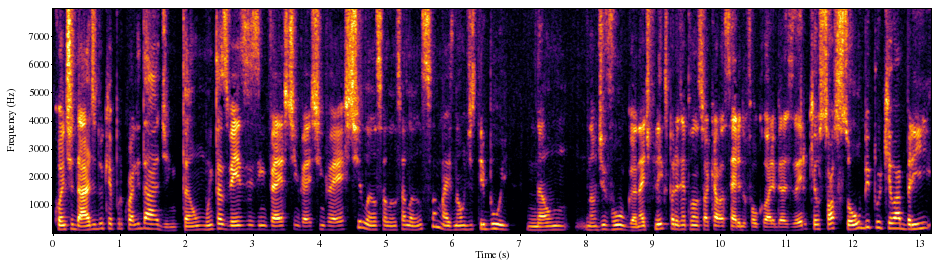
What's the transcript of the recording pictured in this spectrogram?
quantidade do que por qualidade. Então, muitas vezes investe, investe, investe, lança, lança, lança, mas não distribui não não divulga. Netflix, por exemplo, lançou aquela série do folclore brasileiro que eu só soube porque eu abri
